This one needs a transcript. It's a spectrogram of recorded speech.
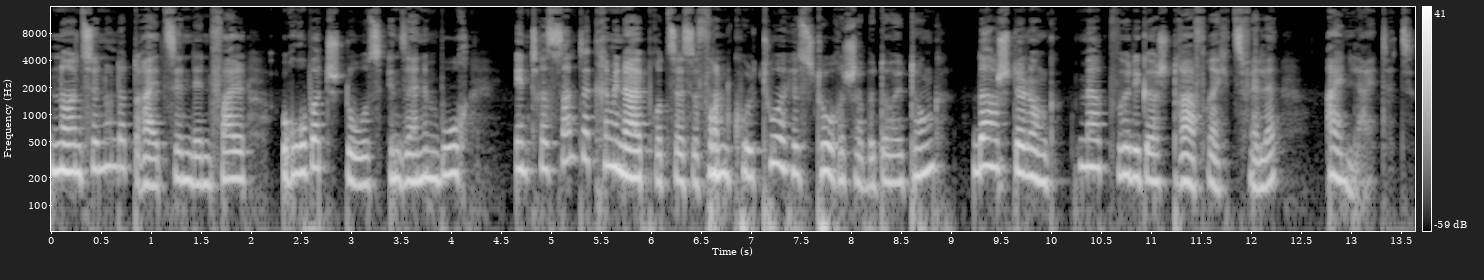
1913 den Fall Robert Stoß in seinem Buch Interessante Kriminalprozesse von kulturhistorischer Bedeutung Darstellung merkwürdiger Strafrechtsfälle einleitet.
